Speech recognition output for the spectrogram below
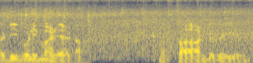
അടിപൊളി മഴയാട്ടാ. നിർത്താണ്ട് പെയ്യുന്നു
